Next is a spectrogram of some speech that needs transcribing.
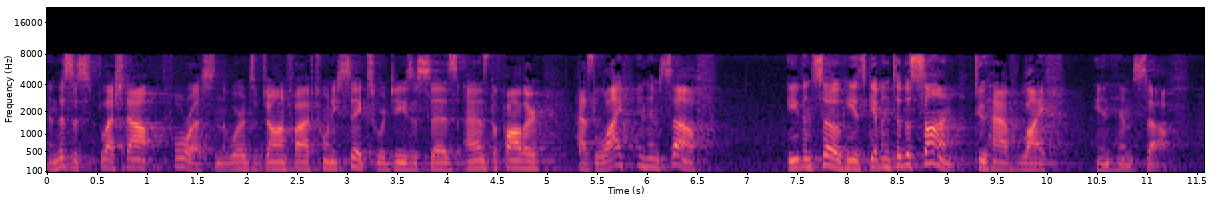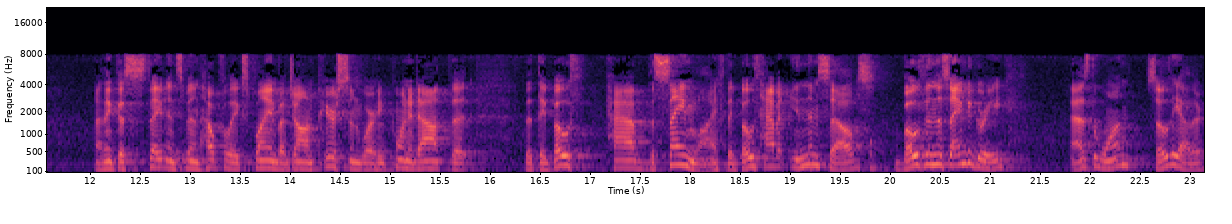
And this is fleshed out for us in the words of John 5:26 where Jesus says as the Father has life in himself even so he has given to the Son to have life in himself. I think this statement's been helpfully explained by John Pearson, where he pointed out that, that they both have the same life, they both have it in themselves, both in the same degree, as the one, so the other,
